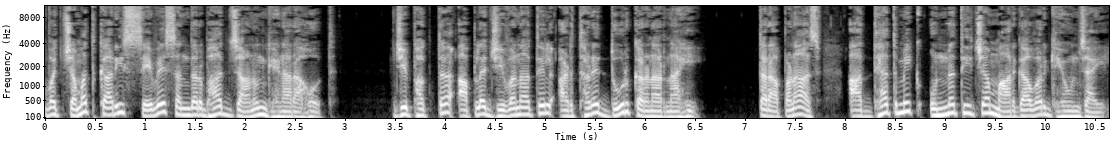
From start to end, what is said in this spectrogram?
व चमत्कारी सेवेसंदर्भात जाणून घेणार आहोत जी फक्त आपल्या जीवनातील अडथळे दूर करणार नाही तर आपणास आध्यात्मिक उन्नतीच्या मार्गावर घेऊन जाईल.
